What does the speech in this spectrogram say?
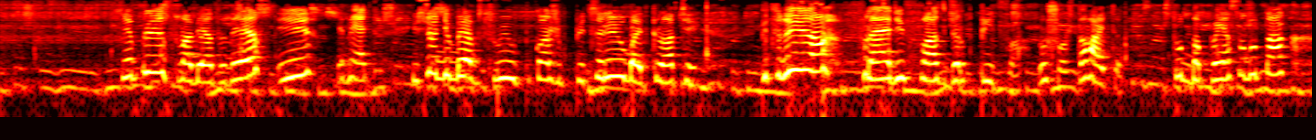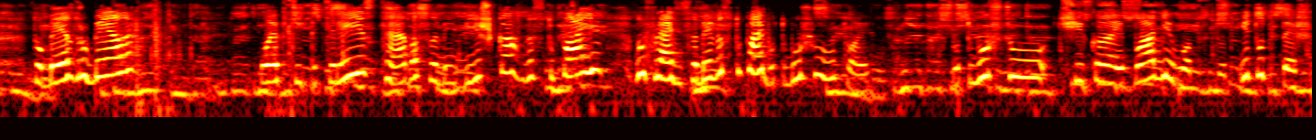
Всем привет, с вами я ДДС и... Дмитрий. И сегодня мы свою покажем пиццерию в Майнкрафте. Пиццерия Фредді Фазберг Піца. Ну що ж, давайте. Тут написано так, то ми зробили. Ой, в цій піцерії сцена собі мішка виступає. Ну, Фредді собі виступає, бо тому що той. Бо тому що Чіка Бані от тут. І тут пише.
